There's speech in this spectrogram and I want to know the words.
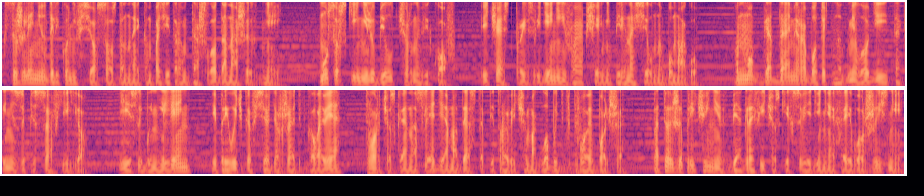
К сожалению, далеко не все, созданное композитором, дошло до наших дней. Мусорский не любил черновиков, и часть произведений вообще не переносил на бумагу. Он мог годами работать над мелодией, так и не записав ее. Если бы не лень, и привычка все держать в голове, творческое наследие Модеста Петровича могло быть вдвое больше. По той же причине в биографических сведениях о его жизни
